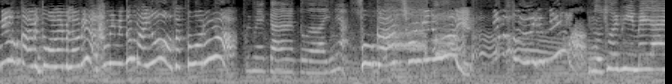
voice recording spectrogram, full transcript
นี่เรากลายเป็นตัวอะไรไปแล้วเนี่ยทำไมมีต้นไม้งอกออกจากตัวด้วยอะพี่เมย์กาตัวอะไรเนี่ย โฟกัสช่วยพี่ด้วย นี่มันตัวอะไรกันเนี่ย หนูช่วยพี่ไม่ได้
